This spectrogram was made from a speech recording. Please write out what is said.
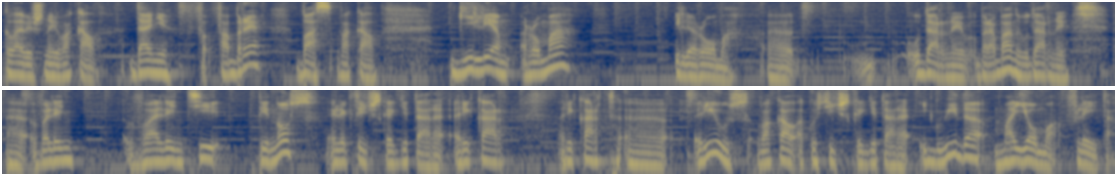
клавишный вокал. Дани Фабре, бас-вокал. Гилем Рома, или Рома, э, ударные барабаны, ударные. Э, Вален- Валенти Пинос, электрическая гитара. Рикар, Рикард э, Риус, вокал, акустическая гитара. И Гвида Майома, флейта.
